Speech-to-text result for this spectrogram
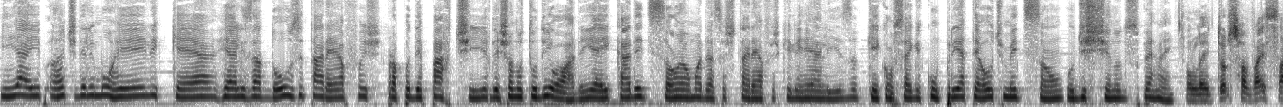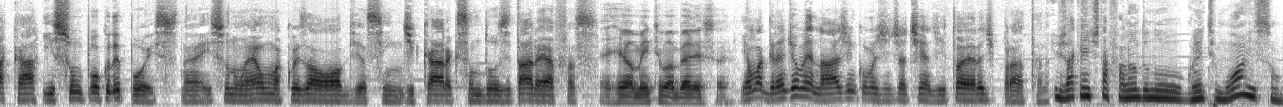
E aí, antes dele morrer, ele quer realizar 12 tarefas para poder partir, deixando tudo em ordem. E aí, cada edição é uma dessas tarefas que ele realiza, que ele consegue cumprir até a última edição o destino do Superman. O leitor só vai sacar isso um pouco depois, né? Isso não é uma coisa óbvia, assim, de cara que são 12 tarefas. É realmente uma bela história. E é uma grande homenagem homenagem, como a gente já tinha dito, à Era de Prata. Né? Já que a gente está falando no Grant Morrison,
